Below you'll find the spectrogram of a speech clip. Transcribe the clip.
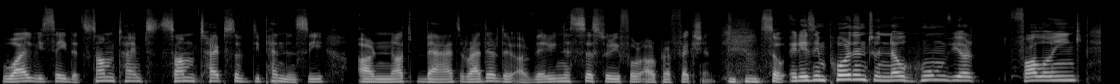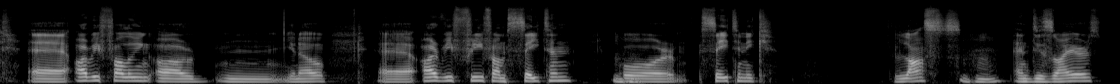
while we say that sometimes some types of dependency are not bad rather they are very necessary for our perfection. So it is important to know whom we are following. Uh, are we following our mm, you know uh, are we free from satan or satanic lusts and desires,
